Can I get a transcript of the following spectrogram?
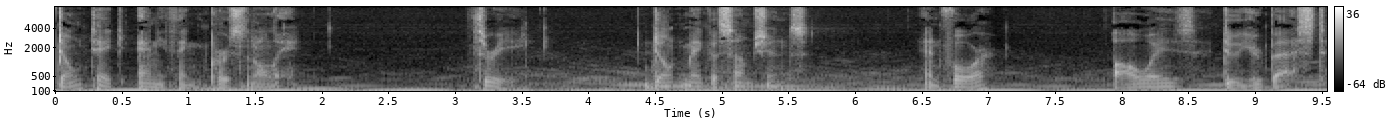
Don't take anything personally. 3. Don't make assumptions. And 4. Always do your best.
